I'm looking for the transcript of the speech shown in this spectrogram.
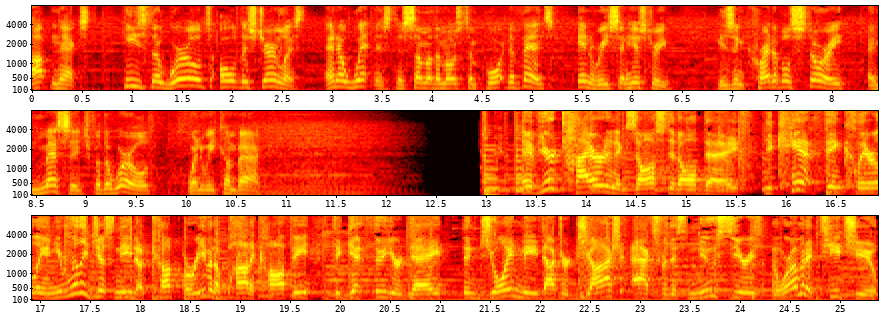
Up next, he's the world's oldest journalist and a witness to some of the most important events in recent history. His incredible story and message for the world when we come back. Hey, if you're tired and exhausted all day, you can't think clearly, and you really just need a cup or even a pot of coffee to get through your day, then join me, Dr. Josh Axe, for this new series where I'm going to teach you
